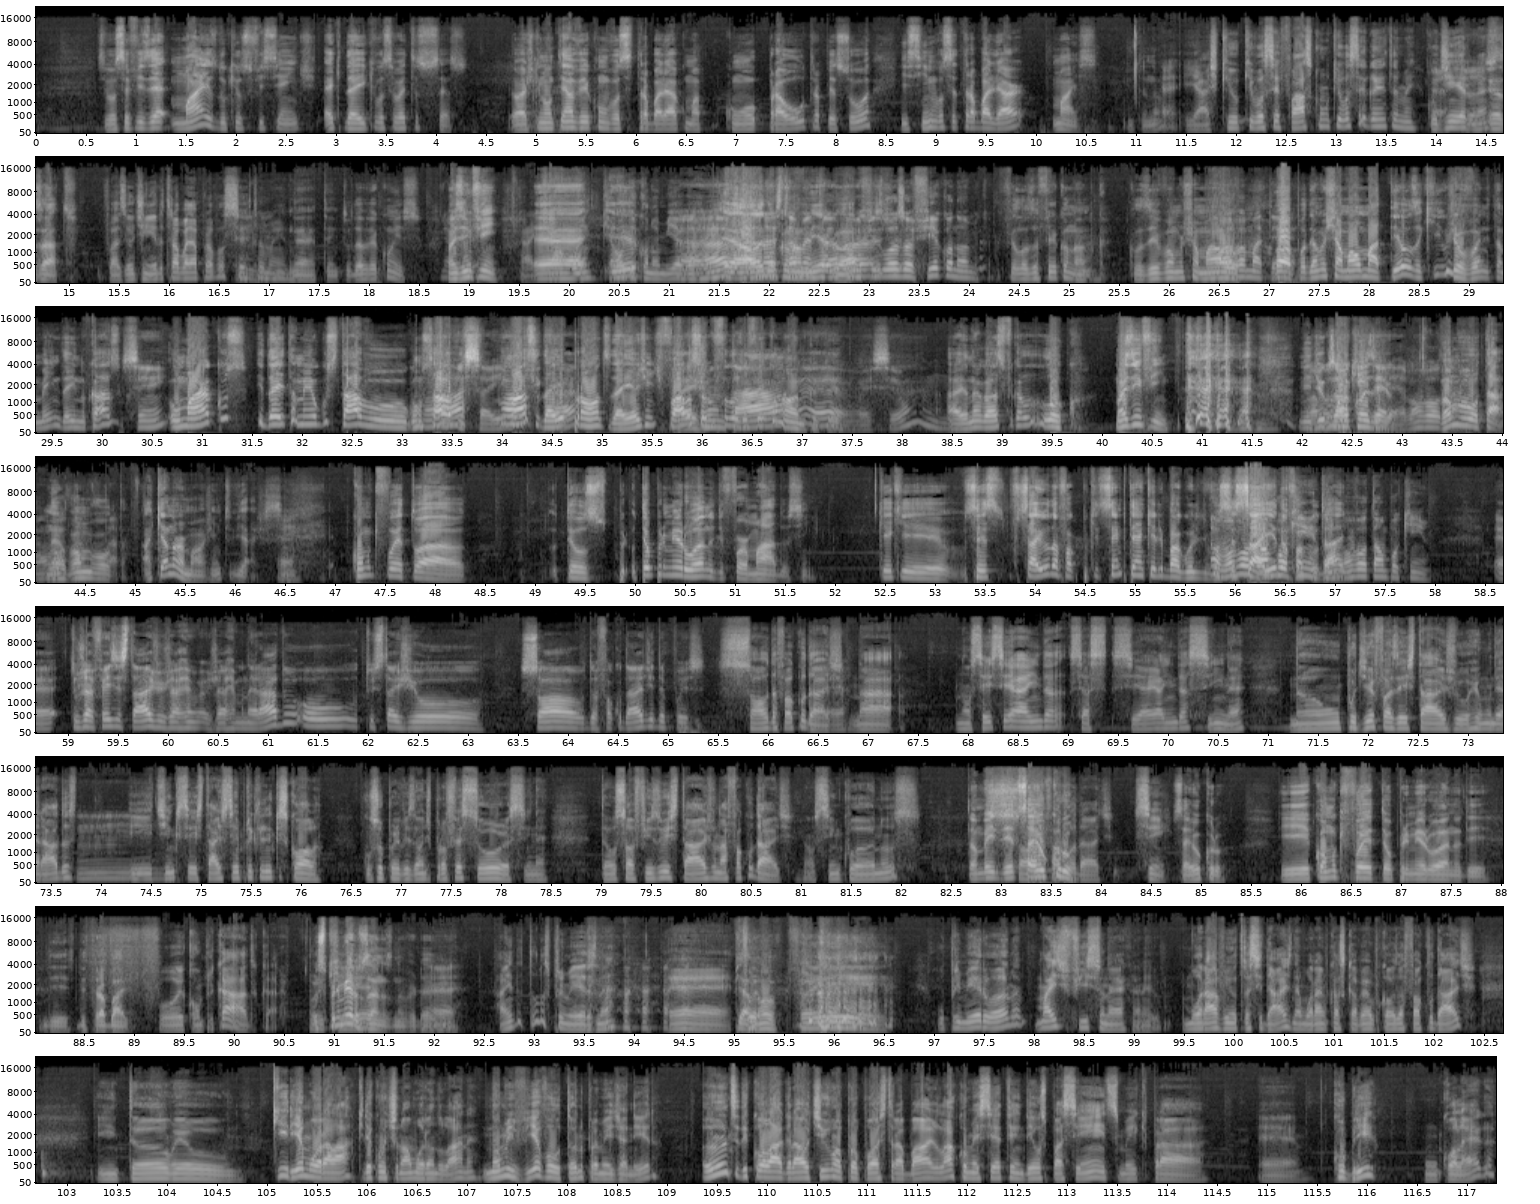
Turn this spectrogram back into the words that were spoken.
Se você fizer mais do que o suficiente, é que daí que você vai ter sucesso. Eu acho que não tem a ver com você trabalhar com uma com para outra pessoa e sim você trabalhar mais, entendeu? É, e acho que o que você faz com o que você ganha também. Com É, o dinheiro, né? Exato. Fazer o dinheiro trabalhar pra você Uhum. também. Né? É, tem tudo a ver com isso. Mas enfim, É, que aula? Que aula de eu- economia agora. É, agora aula de economia agora, filosofia econômica. filosofia econômica. Inclusive vamos chamar Nova o, matéria. ó, podemos chamar o Matheus aqui, o Giovanni também, daí no caso. Sim. o Marcos e daí também o Gustavo Gonçalves. Nossa, aí Nossa, ficar- daí pronto. Daí a gente fala Vai sobre juntar- filosofia econômica é, aqui. Vai ser um... Aí o negócio fica louco. Mas enfim. Me Vamos diga uma coisa. interessa. Vamos voltar. Vamos voltar, Vamos né? voltar, Vamos tá. voltar. Aqui é normal, a gente viaja. Sim. Como que foi a tua o teus o teu primeiro ano de formado assim? Que que você saiu da faculdade, porque sempre tem aquele bagulho de Não, você sair um da pouquinho, faculdade. Então, vamos voltar um pouquinho. É, tu já fez estágio já, já remunerado ou tu estagiou Só o da faculdade e depois? Só o da faculdade. É. Na, não sei se é, ainda, se, é- se é ainda assim, né? Não podia fazer estágio remunerado Hum, e tinha que ser estágio sempre em clínica escola, com supervisão de professor, assim, né? Então eu só fiz o estágio na faculdade. Então, cinco anos. Dizer, tu só saiu cru. faculdade. Sim. Saiu cru. E como que foi o teu primeiro ano de, de, de trabalho? Foi complicado, cara. Os primeiros anos, na verdade. É. né? Ainda todos os primeiros, né? É, Piano. Foi, foi o primeiro ano mais difícil, né, cara? Eu morava em outra cidade, né? Morava em Cascavel por causa da faculdade. Então eu queria morar lá, queria continuar morando lá, né? Não me via voltando para Medianeira. Antes de colar grau, eu tive uma proposta de trabalho lá, comecei a atender os pacientes meio que para cobrir um colega.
